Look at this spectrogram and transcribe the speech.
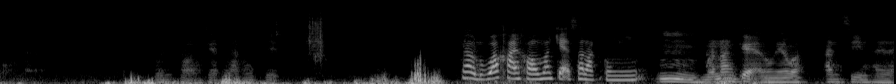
ทรงหน้าตัวที่สองแกะสลักไม่เสร็จ อยากรู้ว่าใครเขามาแกะสลักตรงนี้ อืม มานั่งแกะตรงเนี้ยวะ อันซีนไทยแล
